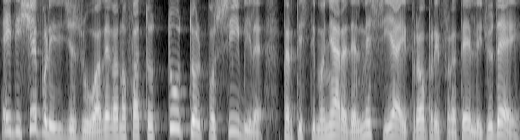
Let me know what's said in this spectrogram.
e i discepoli di Gesù avevano fatto tutto il possibile per testimoniare del Messia ai propri fratelli giudei,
